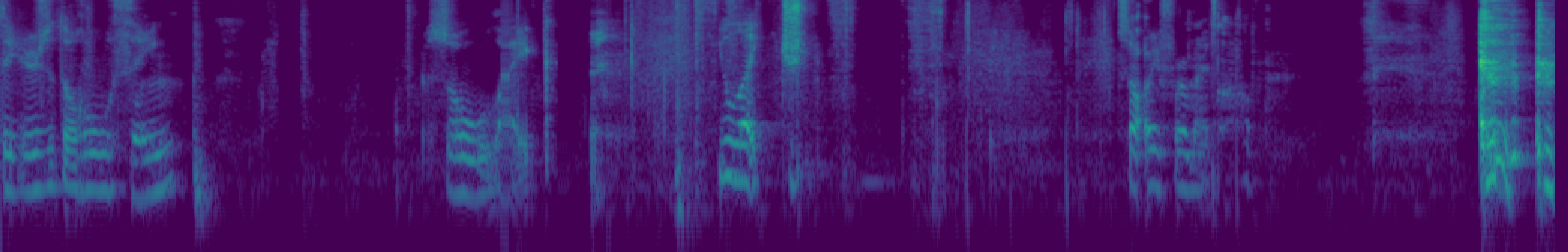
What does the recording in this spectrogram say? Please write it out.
there's the whole thing. So like you like just sorry for my cough.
